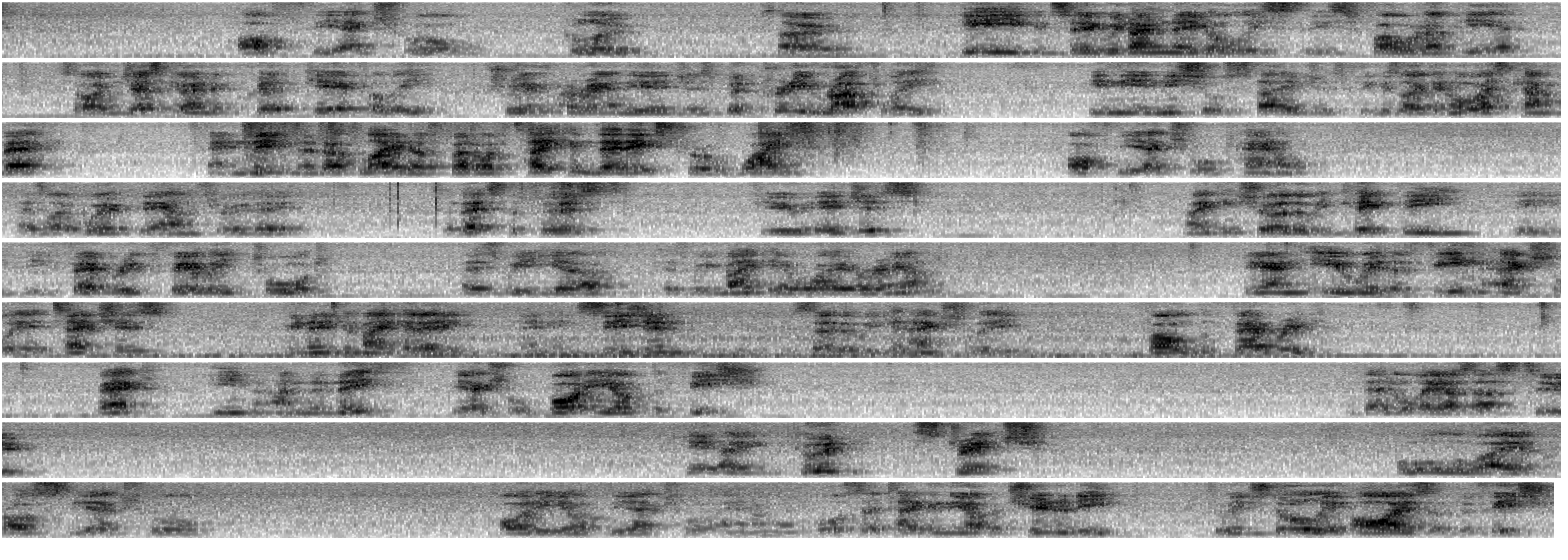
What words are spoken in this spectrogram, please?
off the actual glue. So here you can see we don't need all this, this fold up here. So I'm just going to carefully trim around the edges, but pretty roughly in the initial stages because I can always come back and neaten it up later, but I've taken that extra weight off the actual panel as I work down through there. So that's the first few edges. Making sure that we keep the, the, the fabric fairly taut as we uh, as we make our way around. Down here where the fin actually attaches, we need to make a, an incision so that we can actually fold the fabric back in underneath the actual body of the fish. And that allows us to get a good stretch all the way across the actual body of the actual animal. We've also taken the opportunity to install the eyes of the fish.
